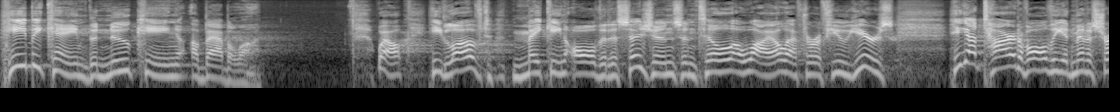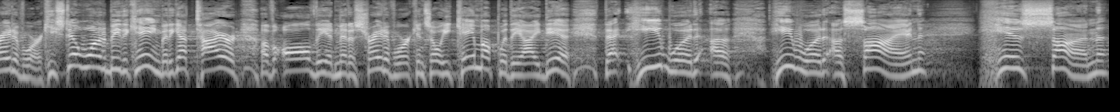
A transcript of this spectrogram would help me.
He became the new king of Babylon. Well, he loved making all the decisions until a while, after a few years, he got tired of all the administrative work. He still wanted to be the king, but he got tired of all the administrative work. And so he came up with the idea that he would, uh, he would assign his son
